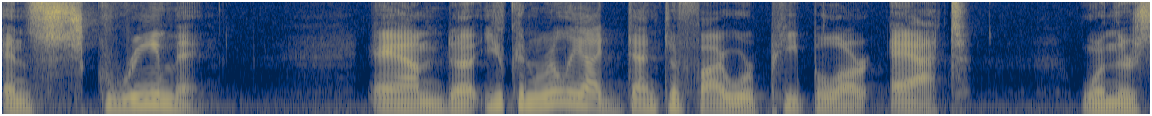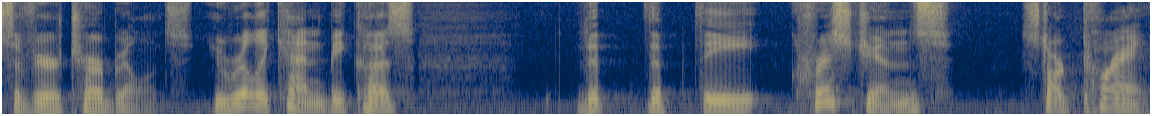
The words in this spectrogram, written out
and screaming. And uh, you can really identify where people are at when there's severe turbulence. You really can, because the, the, the Christians start praying.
